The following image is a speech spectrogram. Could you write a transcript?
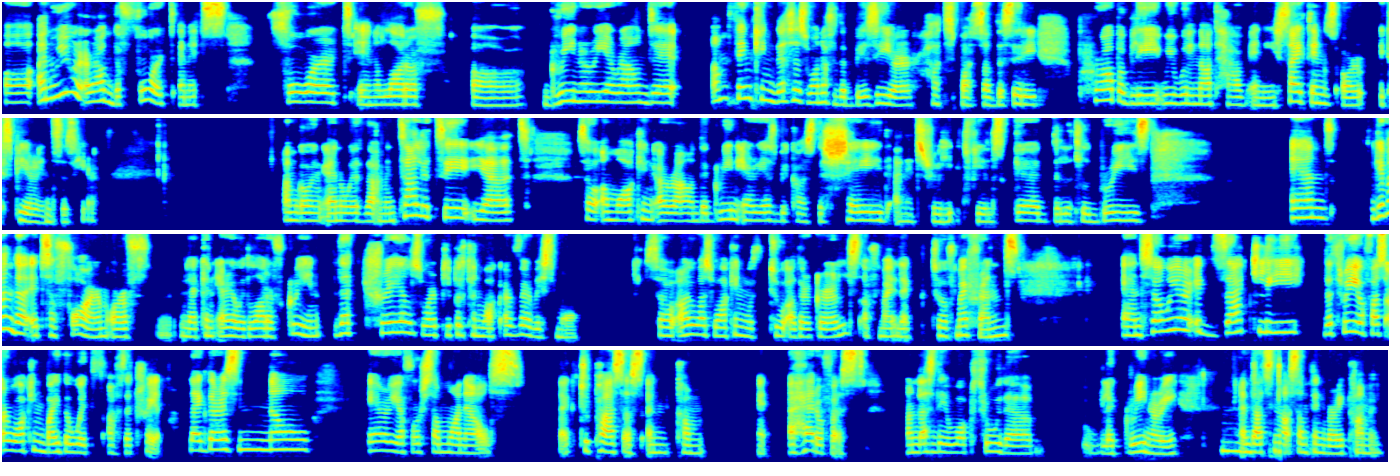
Uh, and we were around the fort, and it's fort and a lot of uh, greenery around it. I'm thinking this is one of the busier hotspots of the city. Probably we will not have any sightings or experiences here. I'm going in with that mentality yet. So I'm walking around the green areas because the shade and it's really, it feels good, the little breeze. And given that it's a farm or a f- like an area with a lot of green, the trails where people can walk are very small. So I was walking with two other girls of my like two of my friends. And so we are exactly the three of us are walking by the width of the trail. Like there is no area for someone else like to pass us and come ahead of us unless they walk through the like greenery mm-hmm. and that's not something very common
